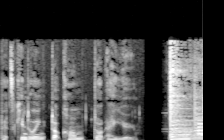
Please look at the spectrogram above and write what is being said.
That's kinderling.com.au.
